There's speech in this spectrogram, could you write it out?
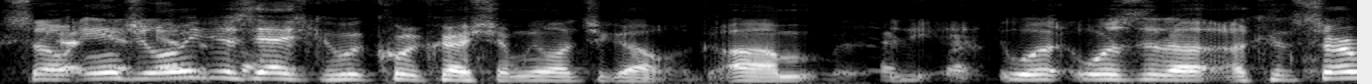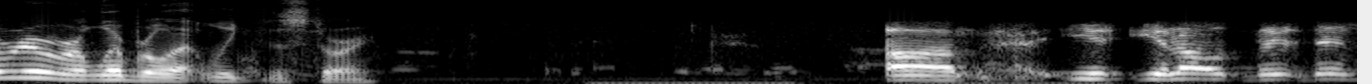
So, And- Angela, and let me just it's- ask you a quick, question. I'm going to let you go. Um, wa- was it a, a conservative or a liberal that leaked the story? Um, you, you know, there, there's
